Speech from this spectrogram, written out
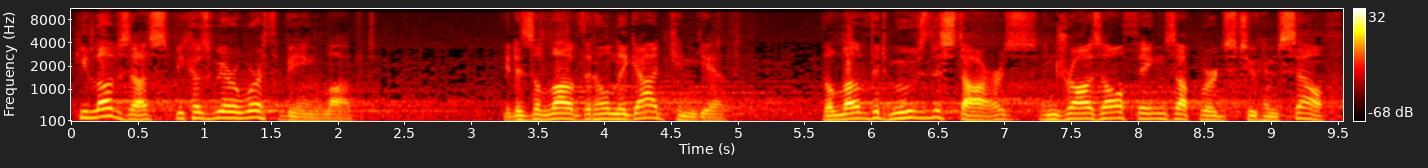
He loves us because we are worth being loved. It is a love that only God can give, the love that moves the stars and draws all things upwards to himself.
